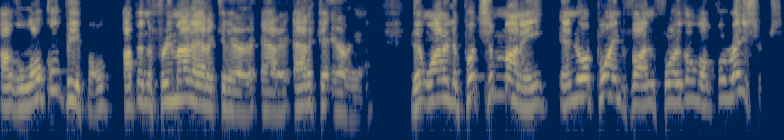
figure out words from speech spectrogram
of local people up in the Fremont Attica area, Attica area that wanted to put some money into a point fund for the local racers.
